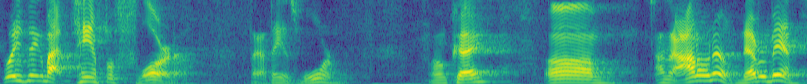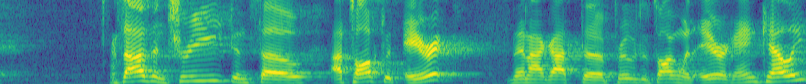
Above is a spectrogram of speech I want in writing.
what do you think about Tampa, Florida?" I was like, "I think it's warm." Okay. Um, I was like, "I don't know. Never been." So I was intrigued, and so I talked with Eric. Then I got the privilege of talking with Eric and Kelly.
